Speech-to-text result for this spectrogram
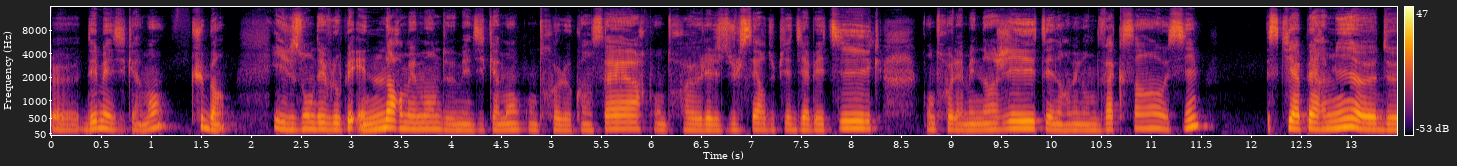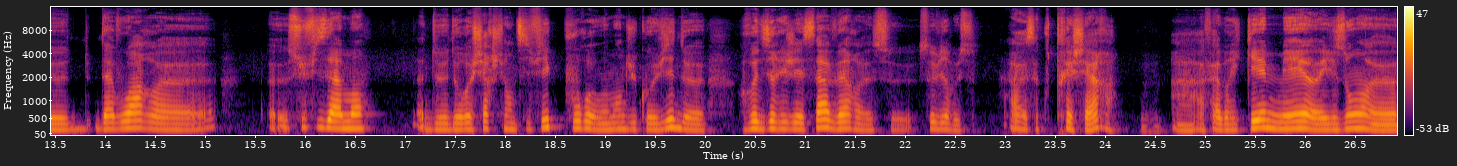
euh, des médicaments cubains. Ils ont développé énormément de médicaments contre le cancer, contre les ulcères du pied diabétique, contre la méningite, énormément de vaccins aussi. Ce qui a permis euh, d'avoir euh, suffisamment de, recherche scientifique pour, au moment du Covid, rediriger ça vers ce virus. ça coûte très cher à, fabriquer, mais euh, ils ont euh,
